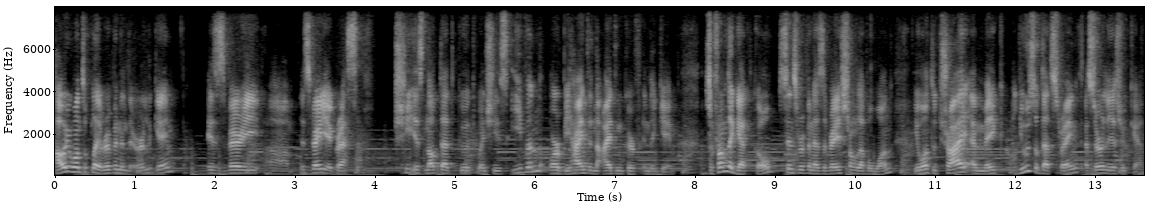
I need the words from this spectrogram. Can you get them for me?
How you want to play Riven in the early game is very, um, is very aggressive. She is not that good when she's even or behind in the item curve in the game. So from the get-go, since Riven has a very strong level 1, you want to try and make use of that strength as early as you can.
